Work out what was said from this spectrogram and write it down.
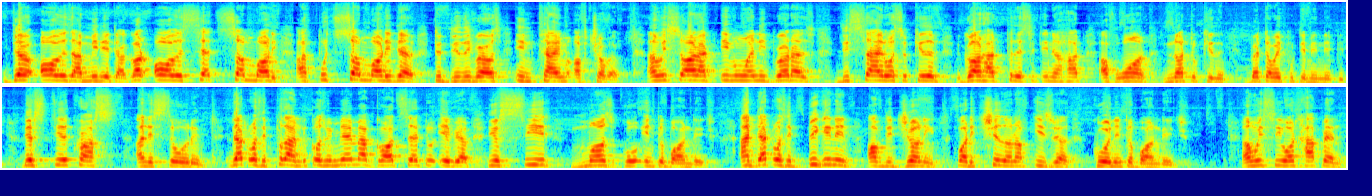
They're always a mediator. God always set somebody, has put somebody there to deliver us in time of trouble. And we saw that even when his brothers decide was to kill him, God had placed it in the heart of one not to kill him. Better we put him in the pit. They still crossed and they sold him. That was the plan because remember, God said to Abraham, Your seed must go into bondage. And that was the beginning of the journey for the children of Israel going into bondage. And we see what happened.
